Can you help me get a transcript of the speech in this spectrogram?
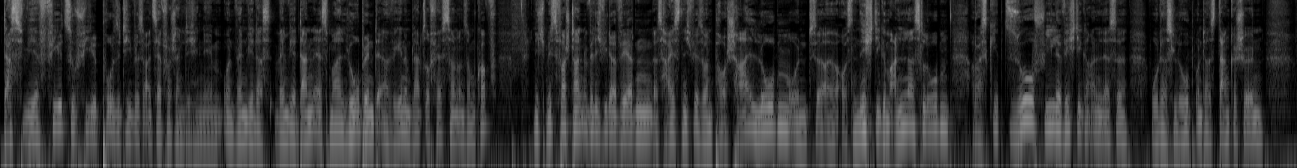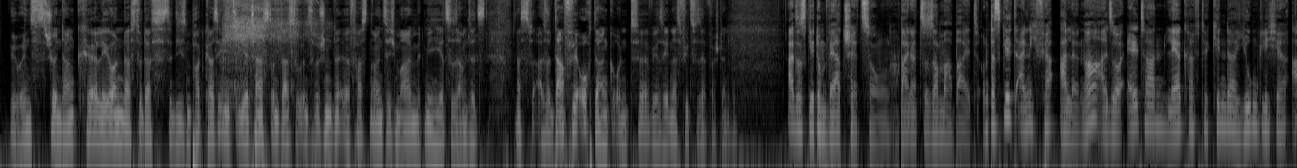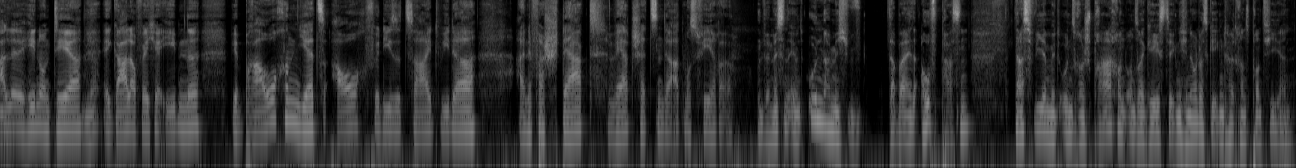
dass wir viel zu viel Positives als selbstverständlich nehmen. Und wenn wir das, wenn wir dann es mal lobend erwähnen, bleibt so fest an unserem Kopf. Nicht missverstanden will ich wieder werden. Das heißt nicht, wir sollen pauschal loben und äh, aus nichtigem Anlass loben. Aber es gibt so viele wichtige Anlässe, wo das Lob und das Dankeschön Übrigens, schönen Dank, Leon, dass du das, diesen Podcast initiiert hast und dass du inzwischen äh, fast 90 Mal mit mir hier zusammensitzt. Das, also dafür auch Dank und äh, wir sehen das viel zu selbstverständlich. Also es geht um Wertschätzung bei der Zusammenarbeit. Und das gilt eigentlich für alle, ne? Also Eltern, Lehrkräfte, Kinder, Jugendliche, alle hin und her, ja. egal auf welcher Ebene. Wir brauchen jetzt auch für diese Zeit wieder eine verstärkt wertschätzende Atmosphäre. Und wir müssen eben unheimlich dabei aufpassen, dass wir mit unserer Sprache und unserer Gestik nicht genau das Gegenteil transportieren.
